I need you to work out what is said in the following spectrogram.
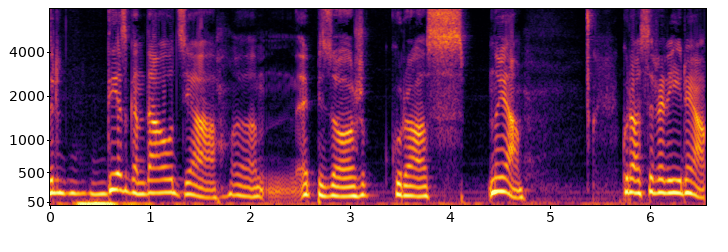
Ir diezgan daudz, jā, um, epizožu, kurās, nu jā, kurās ir arī jā,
